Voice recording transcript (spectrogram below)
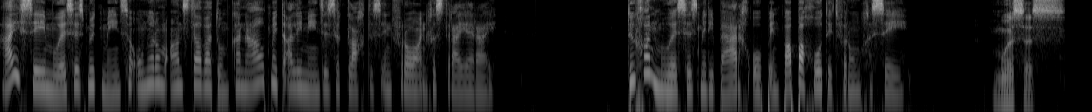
Hy sê Moses moet mense onder hom aanstel wat hom kan help met al die mense se klagtes en vrae en gestryery. Toe gaan Moses met die berg op en Pappa God het vir hom gesê: Moses,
